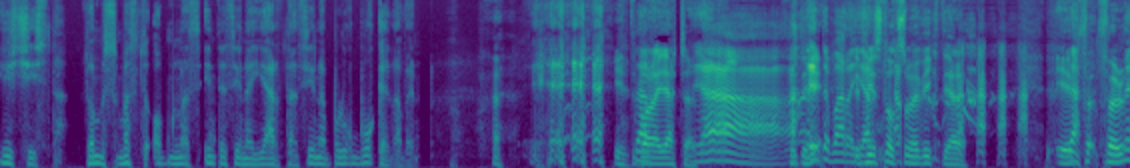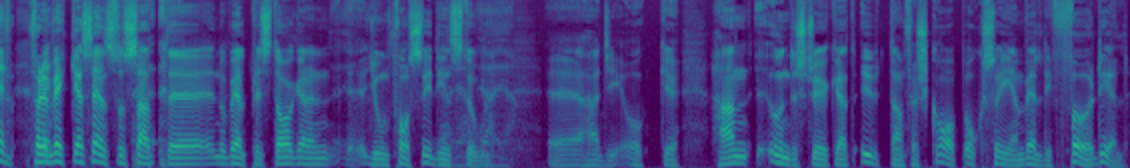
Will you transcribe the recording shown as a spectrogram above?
i Kista. De måste öppna inte sina hjärtan, sina plånböcker. inte bara hjärtat. Ja, det, inte bara det hjärtat. finns något som är viktigare. Eh, ja, för, för, men, för, en men, vecka sedan så satt eh, Nobelpristagaren eh, Jon Fosse i din ja, stol, ja, eh, Haji, och eh, han underströk att utanförskap också är en väldig fördel.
